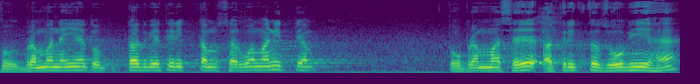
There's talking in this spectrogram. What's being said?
तो ब्रह्म नहीं है तो तद व्यतिरिक्तम सर्वम अनित्यम। तो ब्रह्म से अतिरिक्त जो भी है,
